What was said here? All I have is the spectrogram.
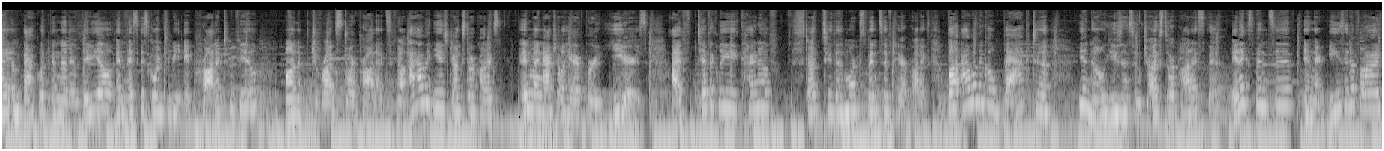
I am back with another video and this is going to be a product review on drugstore products. Now I haven't used drugstore products in my natural hair for years. I've typically kind of stuck to the more expensive hair products, but I want to go back to you know, using some drugstore products that are inexpensive and they're easy to find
